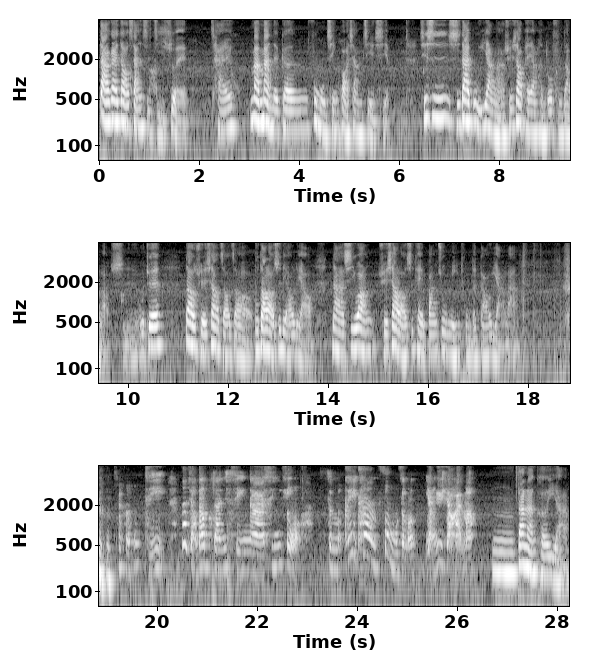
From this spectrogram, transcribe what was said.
大概到三十几岁，才慢慢的跟父母亲划上界限。其实时代不一样啊，学校培养很多辅导老师，我觉得到学校找找辅导老师聊聊，那希望学校老师可以帮助迷途的羔羊啦。急，那讲到占星啊，星座，怎么可以看父母怎么养育小孩吗？嗯，当然可以啊。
